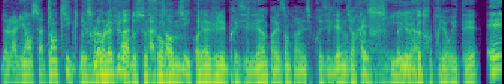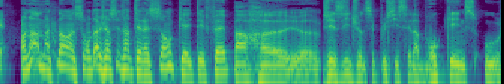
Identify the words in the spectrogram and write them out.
de l'Alliance Atlantique. Du on l'a vu lors de ce forum. On a vu les Brésiliens, par exemple, la ministre brésilienne, dire qu'il y avait d'autres priorités. Et on a maintenant un sondage assez intéressant qui a été fait par, euh, euh, j'hésite, je ne sais plus si c'est la Brookings ou,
